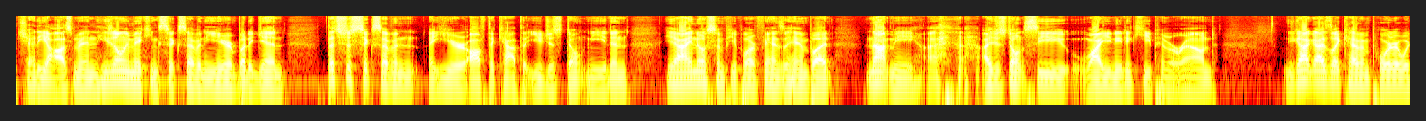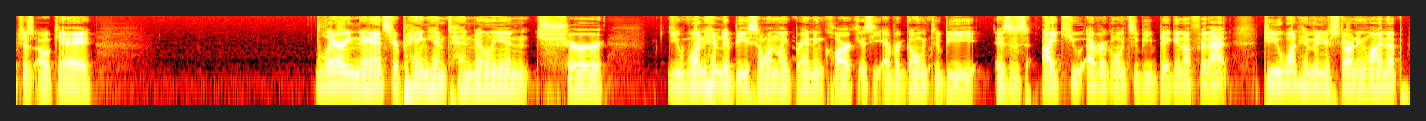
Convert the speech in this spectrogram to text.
Cedi Osman, he's only making six, seven a year, but again, that's just six, seven a year off the cap that you just don't need. And yeah, I know some people are fans of him, but not me. I, I just don't see why you need to keep him around. You got guys like Kevin Porter, which is okay. Larry Nance, you're paying him 10 million, sure you want him to be someone like Brandon Clarke. Is he ever going to be? Is his IQ ever going to be big enough for that? Do you want him in your starting lineup?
